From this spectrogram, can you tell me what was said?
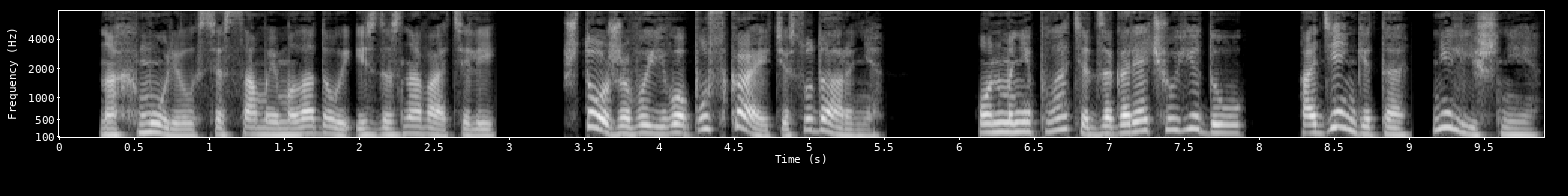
— нахмурился самый молодой из дознавателей. «Что же вы его пускаете, сударыня? Он мне платит за горячую еду, а деньги-то не лишние.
